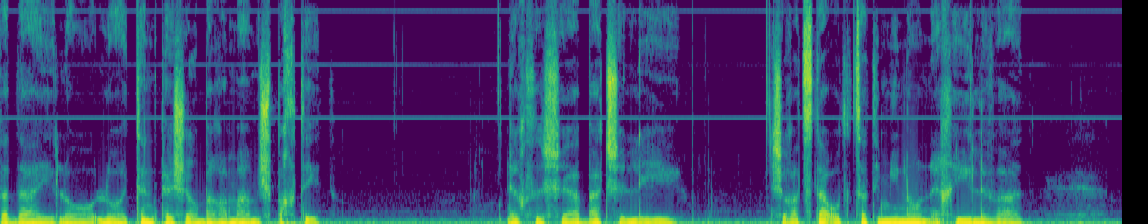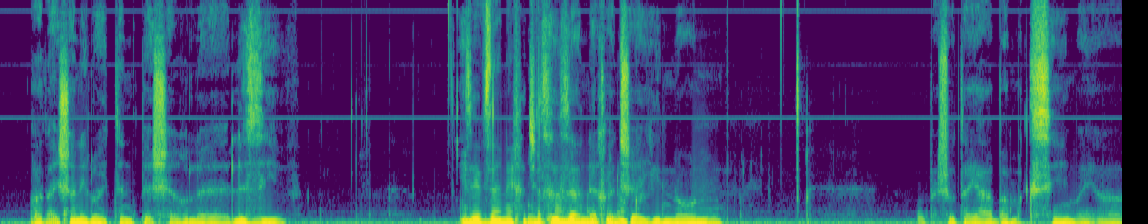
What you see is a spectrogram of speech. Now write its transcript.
ודאי לא, לא אתן פשר ברמה המשפחתית. איך זה שהבת שלי, שרצתה עוד קצת עם ינון, איך היא לבד, ודאי שאני לא אתן פשר לזיו. זיו זה הנכד שלך. זיו זה הנכד התינוק. פשוט היה אבא מקסים, היה,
